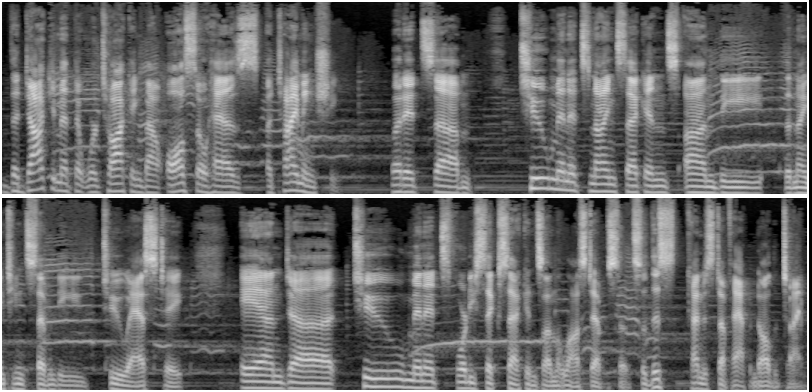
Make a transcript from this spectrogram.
the document that we're talking about also has a timing sheet, but it's um, two minutes nine seconds on the the 1972 acetate, and uh, two minutes 46 seconds on the lost episode. So this kind of stuff happened all the time.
